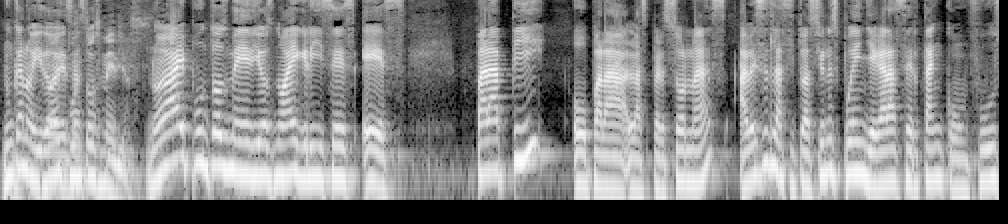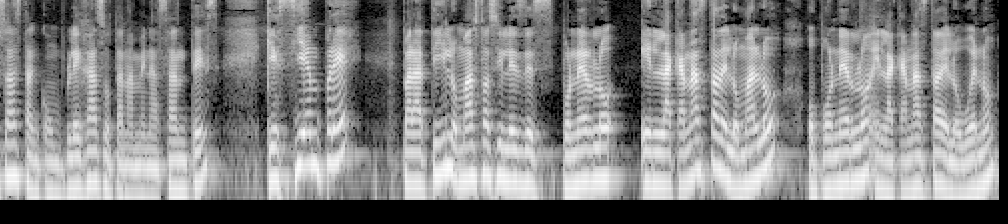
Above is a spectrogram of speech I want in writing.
nunca han oído No hay esas- puntos medios. No hay puntos medios, no hay grises, es para ti o para las personas, a veces las situaciones pueden llegar a ser tan confusas, tan complejas o tan amenazantes, que siempre para ti lo más fácil es ponerlo en la canasta de lo malo o ponerlo en la canasta de lo bueno,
